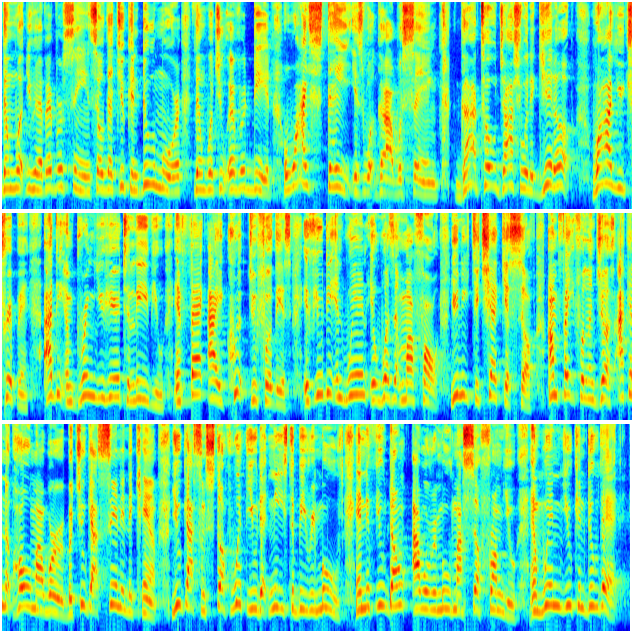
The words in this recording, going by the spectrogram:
than what you have ever seen so that you can do more than what you ever did. Why stay is what God was saying. God told Joshua to get up. Why are you tripping. I didn't bring you here to leave you. In fact, I equipped you for this. If you didn't win, it wasn't my fault. You need to check yourself. I'm faithful and just. I can uphold my word, but you got sin in the camp. You got some stuff with you that needs to be removed. And if you don't, I will remove myself from you. And when you can do that,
